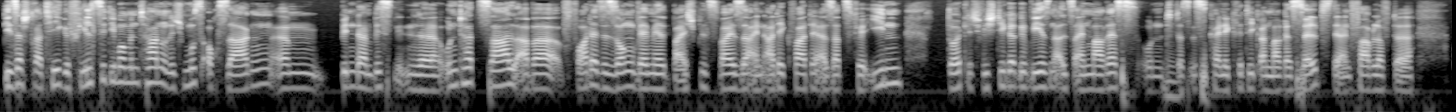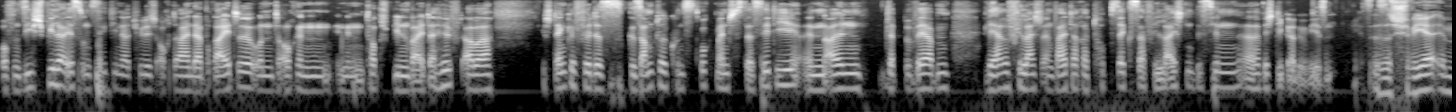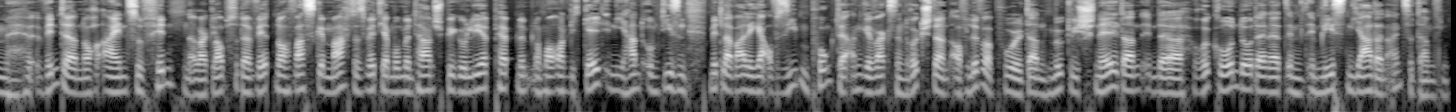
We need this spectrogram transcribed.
dieser Stratege fehlt City momentan und ich muss auch sagen, ähm, bin da ein bisschen in der Unterzahl, aber vor der Saison wäre mir beispielsweise ein adäquater Ersatz für ihn deutlich wichtiger gewesen als ein Mares. Und mhm. das ist keine Kritik an Mares selbst, der ein fabelhafter Offensivspieler ist und City natürlich auch da in der Breite und auch in, in den Topspielen weiterhilft. Aber ich denke, für das gesamte Konstrukt Manchester City in allen Wettbewerben wäre vielleicht ein weiterer Top-Sechser vielleicht ein bisschen äh, wichtiger gewesen. Jetzt ist es schwer im Winter noch einen zu finden, aber glaubst du, da wird noch was gemacht? Es wird ja momentan spekuliert, Pep nimmt nochmal ordentlich Geld in die Hand, um diesen mittlerweile ja auf sieben Punkte angewachsenen Rückstand auf Liverpool dann möglichst schnell dann in der Rückrunde oder der, im, im nächsten Jahr dann einzudampfen.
